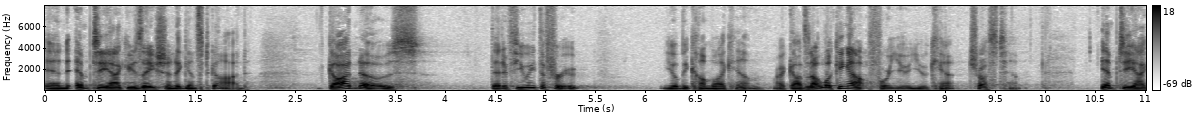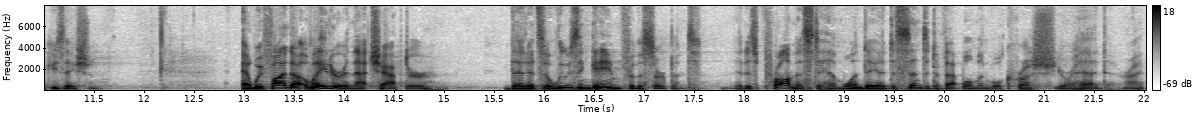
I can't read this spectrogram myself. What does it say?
an empty accusation against God. God knows that if you eat the fruit, you'll become like him, right? God's not looking out for you. You can't trust him. Empty accusation. And we find out later in that chapter that it's a losing game for the serpent. It is promised to him one day a descendant of that woman will crush your head, right?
